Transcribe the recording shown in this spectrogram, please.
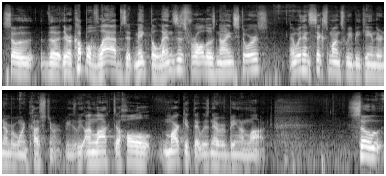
So the, there are a couple of labs that make the lenses for all those nine stores, and within six months we became their number one customer because we unlocked a whole market that was never being unlocked. So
